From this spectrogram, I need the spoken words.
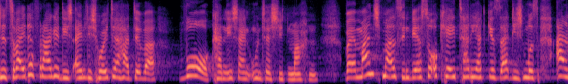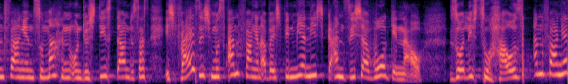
die zweite Frage, die ich eigentlich heute hatte, war, wo kann ich einen Unterschied machen? Weil manchmal sind wir so, okay, Tari hat gesagt, ich muss anfangen zu machen und du stehst da und du sagst, ich weiß, ich muss anfangen, aber ich bin mir nicht ganz sicher, wo genau. Soll ich zu Hause anfangen?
